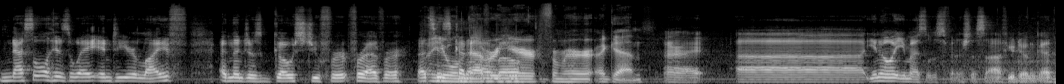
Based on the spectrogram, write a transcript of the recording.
nestle his way into your life and then just ghost you for forever. That's his You will kind of never MO. hear from her again. All right. Uh, you know what? You might as well just finish this off. You're doing good.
